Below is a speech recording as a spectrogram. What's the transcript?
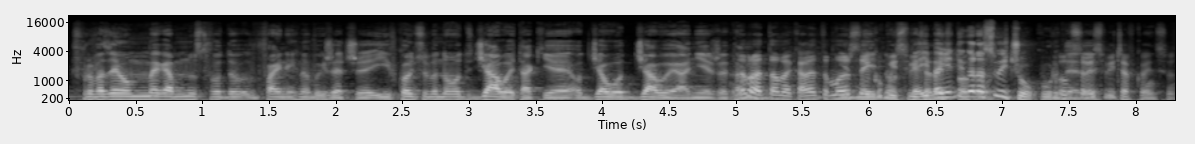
y, wprowadzają mega mnóstwo do, fajnych nowych rzeczy i w końcu będą oddziały takie, oddziały oddziały, a nie, że tam... Dobra, Tomek, ale to możesz sobie kupić. Switcha. I będzie tylko na. Switchu, Kup kurde. sobie Switcha w końcu.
